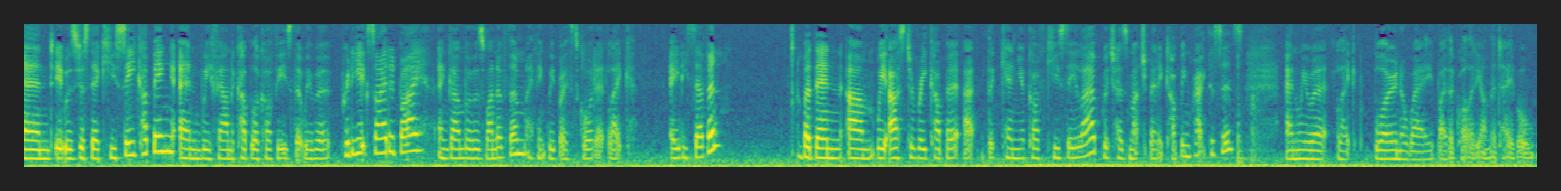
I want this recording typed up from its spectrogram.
And it was just their QC cupping, and we found a couple of coffees that we were pretty excited by, and Gamba was one of them. I think we both scored it like 87. But then um, we asked to recup it at the Kenyacof QC lab, which has much better cupping practices and we were like blown away by the quality on the table.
